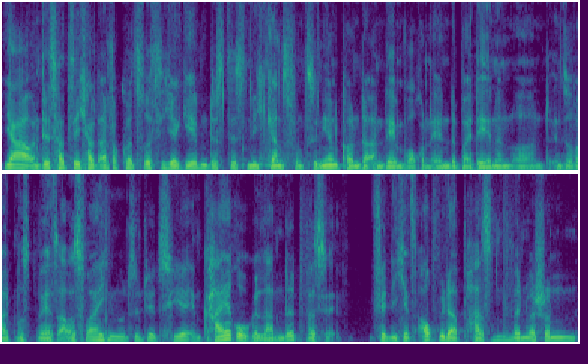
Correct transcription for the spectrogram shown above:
Ja, und das hat sich halt einfach kurzfristig ergeben, dass das nicht ganz funktionieren konnte an dem Wochenende bei denen. Und insoweit mussten wir jetzt ausweichen und sind jetzt hier im Kairo gelandet, was finde ich jetzt auch wieder passend. Wenn wir schon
